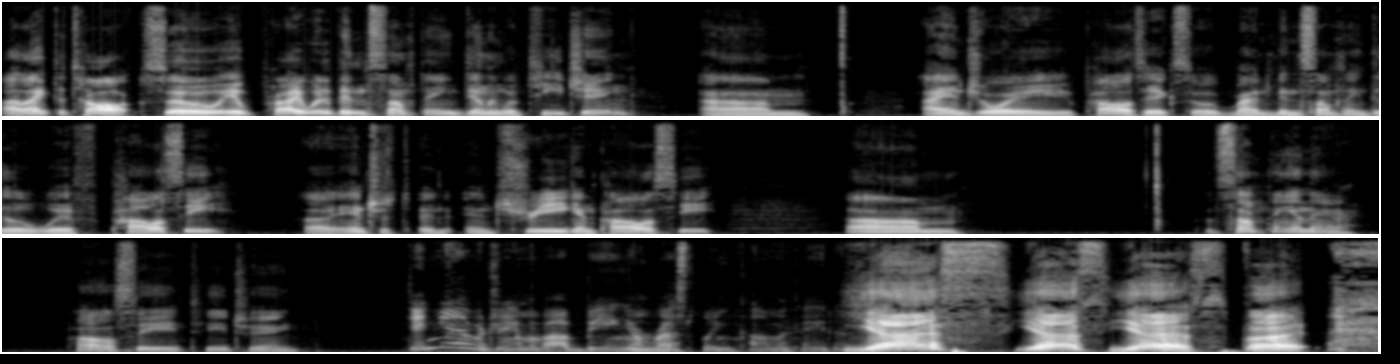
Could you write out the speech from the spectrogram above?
I like to talk, so it probably would have been something dealing with teaching. Um, I enjoy politics, so it might have been something dealing with policy, uh, interest, and intrigue, and policy. Um, but something in there, policy, teaching. Didn't you have a dream about being a wrestling commentator? Yes, yes, yes. But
